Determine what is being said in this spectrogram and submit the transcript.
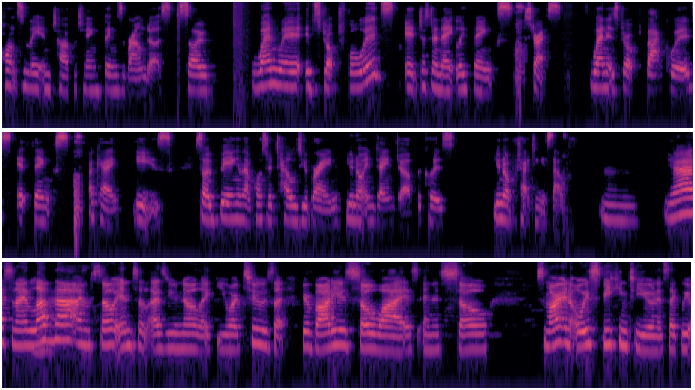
constantly interpreting things around us. So when we're it's dropped forwards, it just innately thinks stress. When it's dropped backwards, it thinks, okay, ease. So being in that posture tells your brain you're not in danger because you're not protecting yourself. Mm. Yes, and I love that. I'm so into, as you know, like you are too, is that your body is so wise and it's so smart and always speaking to you. And it's like we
